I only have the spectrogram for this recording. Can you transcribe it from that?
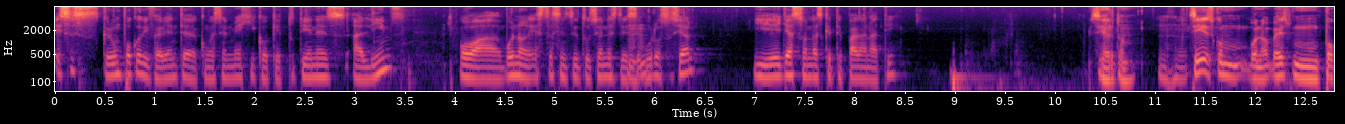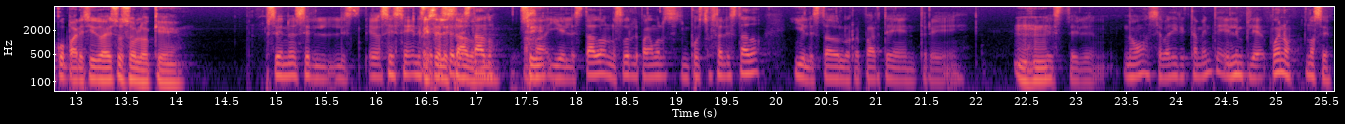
Eso es, creo, un poco diferente a como es en México, que tú tienes al IMSS o a, bueno, estas instituciones de seguro social y ellas son las que te pagan a ti. Cierto. Sí, es como, bueno, es un poco parecido a eso, solo que... Pues no es el, es, este el, Estado. sí. y el Estado, nosotros le pagamos los impuestos al Estado y el Estado lo reparte entre este, no, se va directamente. El empleado, bueno, no sé.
